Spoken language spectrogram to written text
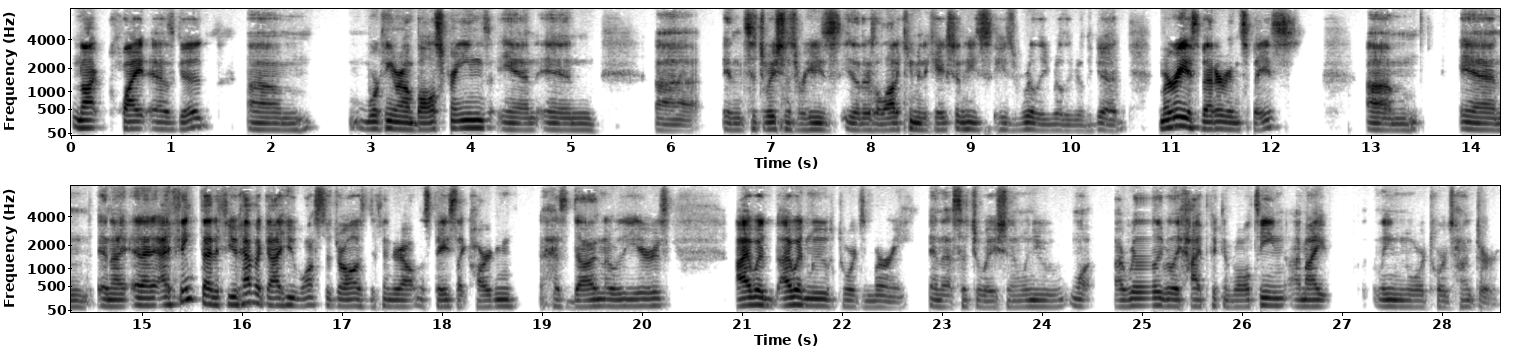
not quite as good. Um, working around ball screens and in uh, in situations where he's you know there's a lot of communication, he's he's really really really good. Murray is better in space. Um, and and I and I think that if you have a guy who wants to draw his defender out in the space like Harden has done over the years, I would I would move towards Murray in that situation. When you want a really really high pick and roll team, I might lean more towards Hunter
